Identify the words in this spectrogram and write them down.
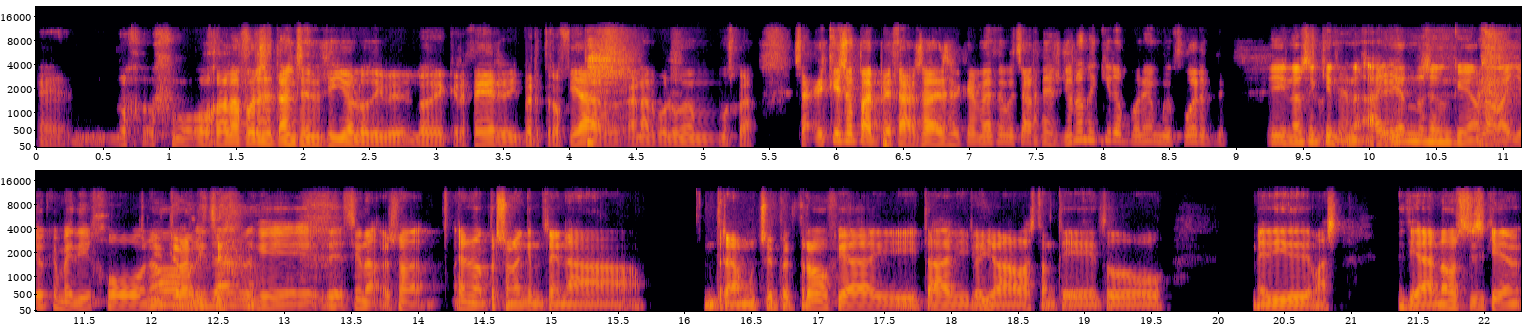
Eh, ojalá fuese tan sencillo lo de, crecer, hipertrofiar, ganar volumen muscular. O sea, es que eso para empezar, ¿sabes? El que me hace muchas veces, yo no me quiero poner muy fuerte. Sí, no sé quién, ayer no sé con quién hablaba yo que me dijo, no, porque es una, era una persona que entrena, entrena mucho hipertrofia y tal, y lo lleva bastante todo medido y demás. Decía, no, si es que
